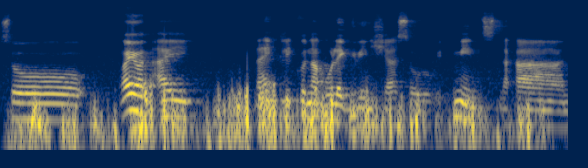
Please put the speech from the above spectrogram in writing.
So, ngayon ay na-click ko na kulay green siya. So, it means naka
